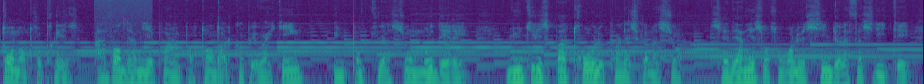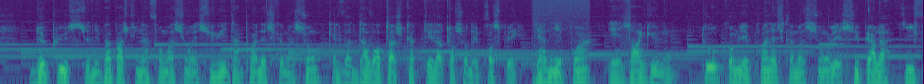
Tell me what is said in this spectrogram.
ton entreprise. Avant-dernier point important dans le copywriting, une ponctuation modérée. N'utilise pas trop le point d'exclamation. Ces derniers sont souvent le signe de la facilité. De plus, ce n'est pas parce qu'une information est suivie d'un point d'exclamation qu'elle va davantage capter l'attention des prospects. Dernier point, les arguments. Tout comme les points d'exclamation, les superlatifs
